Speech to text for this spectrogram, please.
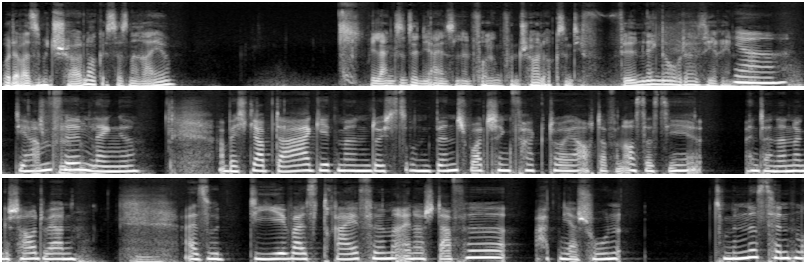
Oder was ist mit Sherlock? Ist das eine Reihe? Wie lang sind denn die einzelnen Folgen von Sherlock? Sind die Filmlänge oder Serien? Ja, die haben ne? Filmlänge. Aber ich glaube, da geht man durch so einen Binge-Watching-Faktor ja auch davon aus, dass die hintereinander geschaut werden. Mhm. Also die jeweils drei Filme einer Staffel hatten ja schon zumindest hinten,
